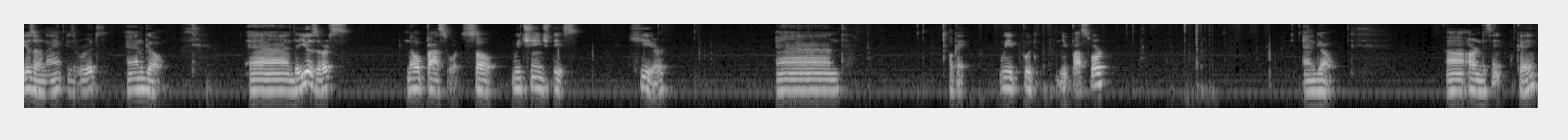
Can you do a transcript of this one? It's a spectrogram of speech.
username is root and go. And the users no password. So we change this here. And okay we put new password and go. Uh, are the same? Okay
